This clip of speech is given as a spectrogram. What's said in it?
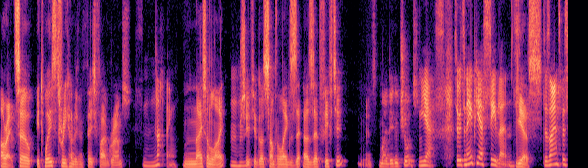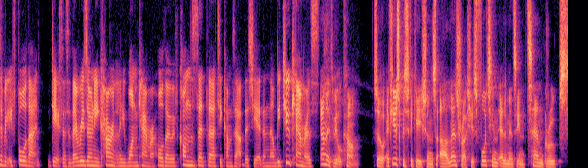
All right, so it weighs 335 grams, nothing. nice and light. Mhm. So if you got something like Z, uh, Z50, it might be a good choice. Yes. So it's an APS-C lens. Yes. Designed specifically for that DX sensor. There is only currently one camera, although if Con's Z30 comes out this year, then there'll be two cameras. And it will come. So a few specifications. Uh, lens structure is 14 elements in 10 groups,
